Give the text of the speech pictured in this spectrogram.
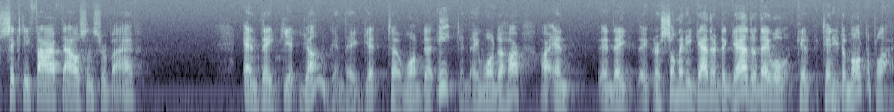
65,000 survive. And they get young and they get uh, want to eat and they want to har- and and they, they there's so many gathered together they will continue to multiply,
